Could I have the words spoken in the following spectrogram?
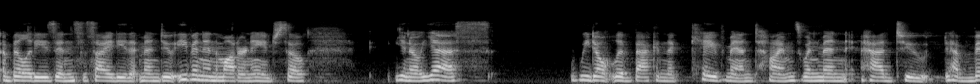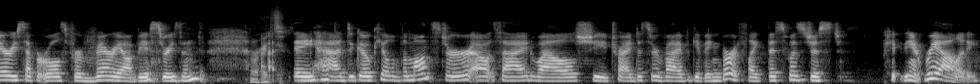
abilities in society that men do, even in the modern age. So, you know, yes, we don't live back in the caveman times when men had to have very separate roles for very obvious reasons. Right. They had to go kill the monster outside while she tried to survive giving birth. Like this was just you know, reality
